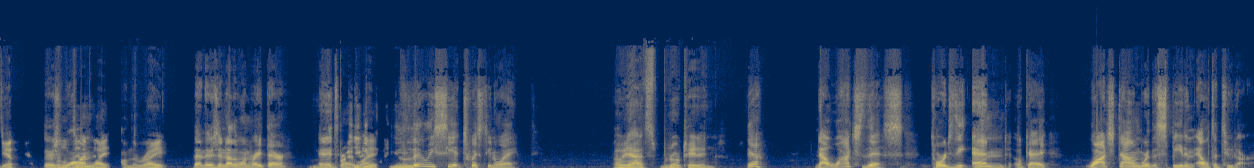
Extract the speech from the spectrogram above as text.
Yep. There's one light on the right. Then there's another one right there, and it's you can, you literally see it twisting away. Oh yeah, it's rotating. Yeah. Now watch this. Towards the end, okay, watch down where the speed and altitude are.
